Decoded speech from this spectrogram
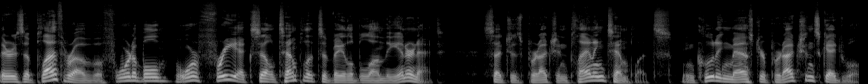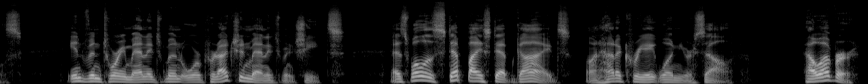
There is a plethora of affordable or free Excel templates available on the internet, such as production planning templates, including master production schedules, inventory management or production management sheets, as well as step by step guides on how to create one yourself. However,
